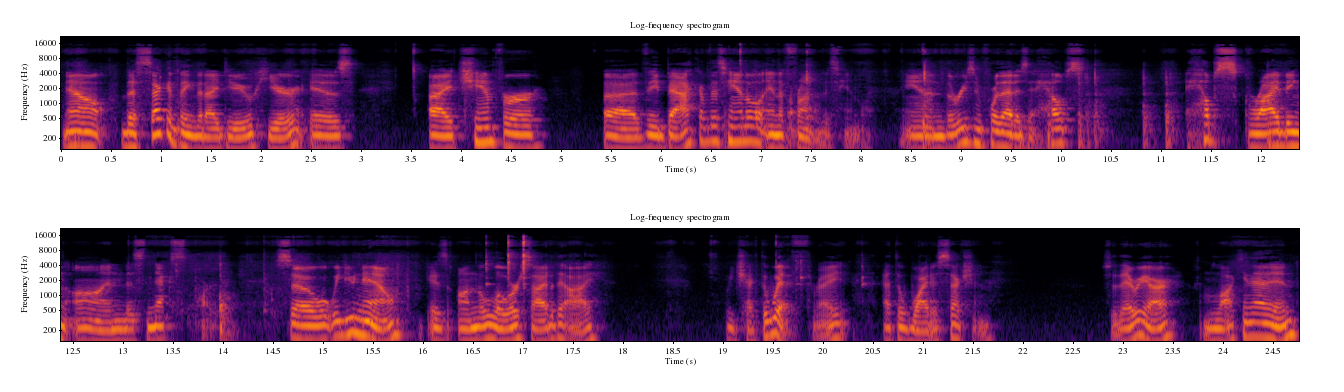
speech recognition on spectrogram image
Now, the second thing that I do here is I chamfer uh, the back of this handle and the front of this handle. And the reason for that is it helps, it helps scribing on this next part. So what we do now is on the lower side of the eye, we check the width, right? At the widest section. So there we are. I'm locking that in.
